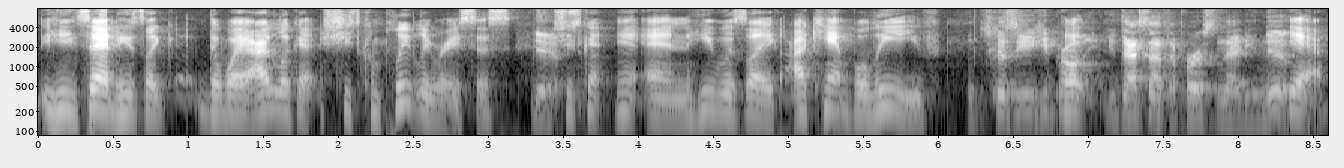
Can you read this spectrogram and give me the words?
he said he's like the way i look at she's completely racist Yeah. she's and he was like i can't believe because he, he probably that's not the person that he knew. Yeah,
